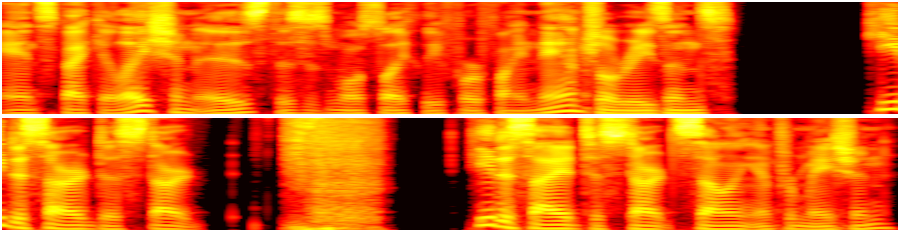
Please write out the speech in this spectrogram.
and speculation is this is most likely for financial reasons, he decided to start he decided to start selling information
